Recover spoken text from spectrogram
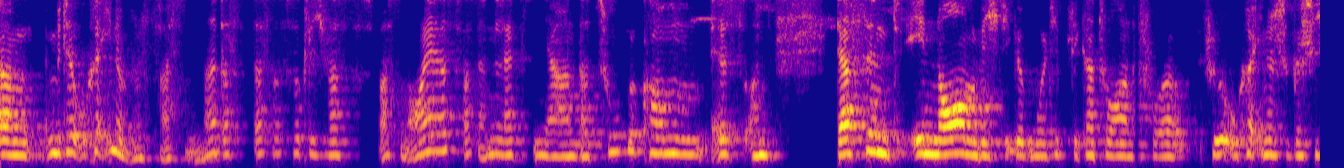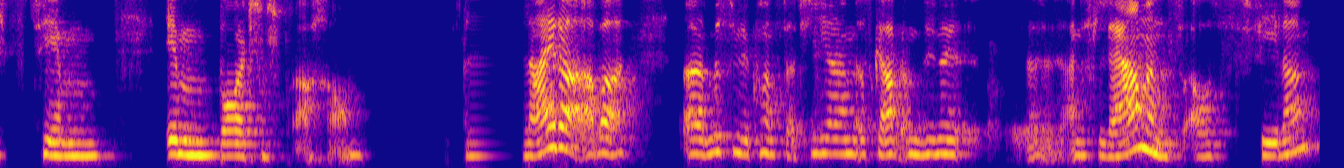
ähm, mit der Ukraine befassen. Ne? Das, das ist wirklich was, was Neues, was in den letzten Jahren dazugekommen ist. Und das sind enorm wichtige Multiplikatoren für, für ukrainische Geschichtsthemen im deutschen Sprachraum. Leider aber äh, müssen wir konstatieren, es gab im Sinne äh, eines Lernens aus Fehlern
